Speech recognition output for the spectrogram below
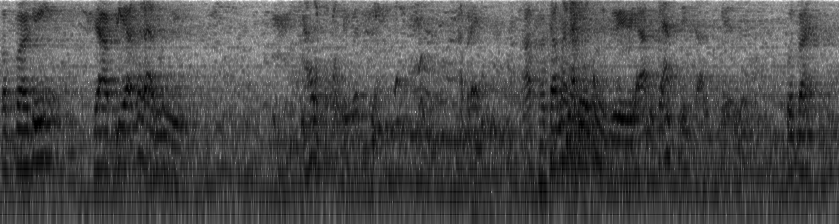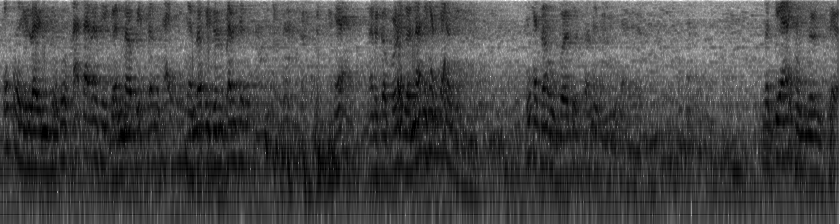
પપ્પાજી કઈ ચા પીવા બોલાવે આપણે આ ફસામાં ના બેસવું જોઈએ આમ ક્યાં સુધી ચાલશે પોતાને એ કોઈ લાઈન લોકો ખાતા નથી ઘરના પૈસા ખાય ઘરના પૈસા ચાલશે હે અને કપડા ઘરના પૈસા ચાલશે એ કામ ઊભા તો તને બધી આ સમજણ છે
